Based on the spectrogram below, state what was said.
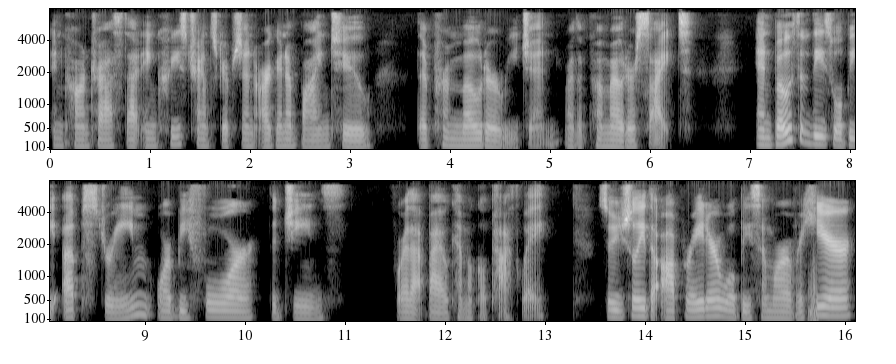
in contrast, that increase transcription are going to bind to the promoter region or the promoter site. And both of these will be upstream or before the genes for that biochemical pathway. So usually the operator will be somewhere over here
